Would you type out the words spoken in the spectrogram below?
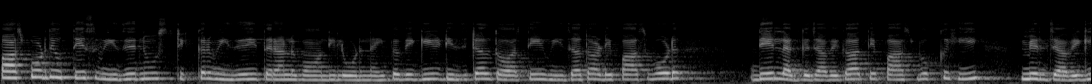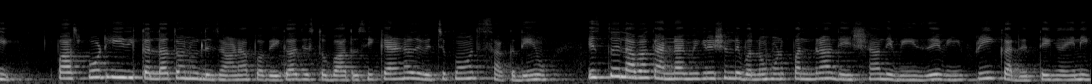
ਪਾਸਪੋਰਟ ਦੇ ਉੱਤੇ ਇਸ ਵੀਜ਼ੇ ਨੂੰ ਸਟicker ਵੀਜ਼ੇ ਦੀ ਤਰ੍ਹਾਂ ਲਗਾਉਣ ਦੀ ਲੋੜ ਨਹੀਂ ਪਵੇਗੀ। ਡਿਜੀਟਲ ਤੌਰ ਤੇ ਵੀਜ਼ਾ ਤੁਹਾਡੇ ਪਾਸਪੋਰਟ ਦੇ ਲੱਗ ਜਾਵੇਗਾ ਅਤੇ ਪਾਸਬੁੱਕ ਹੀ ਮਿਲ ਜਾਵੇਗੀ। ਪਾਸਪੋਰਟ ਹੀ ਇਕੱਲਾ ਤੁਹਾਨੂੰ ਲਿਜਾਣਾ ਪਵੇਗਾ, ਜਿਸ ਤੋਂ ਬਾਅਦ ਤੁਸੀਂ ਕੈਨੇਡਾ ਦੇ ਵਿੱਚ ਪਹੁੰਚ ਸਕਦੇ ਹੋ। ਇਸ ਤੋਂ ਇਲਾਵਾ ਕੈਨੇਡਾ ਇਮੀਗ੍ਰੇਸ਼ਨ ਦੇ ਵੱਲੋਂ ਹੁਣ 15 ਦੇਸ਼ਾਂ ਦੇ ਵੀਜ਼ੇ ਵੀ ਫ੍ਰੀ ਕਰ ਦਿੱਤੇ ਗਏ ਨੇ।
